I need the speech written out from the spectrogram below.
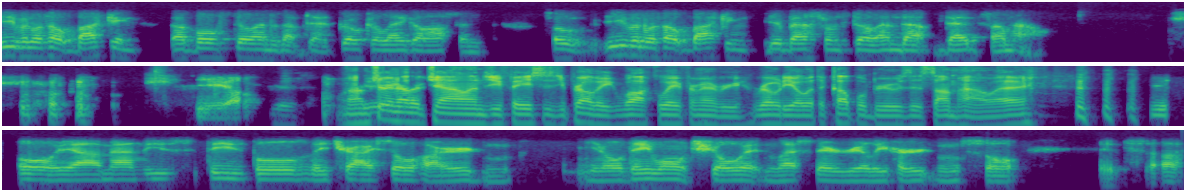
even without bucking, that bull still ended up dead, broke a leg off, and so even without backing, your best one still end up dead somehow. yeah. Well, I'm sure another challenge you face is you probably walk away from every rodeo with a couple bruises somehow, eh? oh yeah, man. These these bulls they try so hard and you know, they won't show it unless they're really hurting. So it's uh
